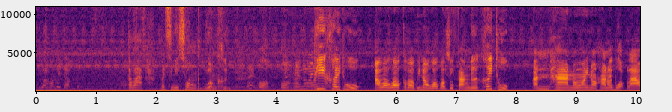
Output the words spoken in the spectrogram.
ที่ว่าเขาไปจับกันแต่ว่ามันสิมีช่วงดวงขึ้น เอ้ยออกออกห้าน้อยพี่เคยถูกเอาเว่าเว่าก็บอกพี่น้องเว่าเว่าสู่ฟังเด้อเคยถูกอันห้าน้อยเนาะห้าน้อยบวกลาว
